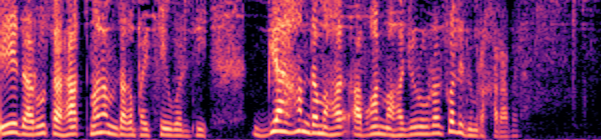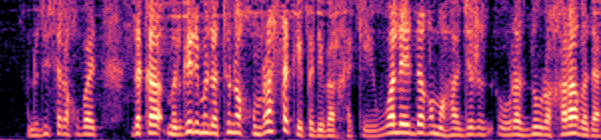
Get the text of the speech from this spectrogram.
د ادارو ته حتمنه دغه پیسې ورزي بیا هم د افغان مهاجرو ورځ ولې دومره خرابه ده نو دوی سره خو باید ځکه ملګری ملتونه خو مرسته کوي په دې برخه کې ولې دغه مهاجر ورځ نور خراب ده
